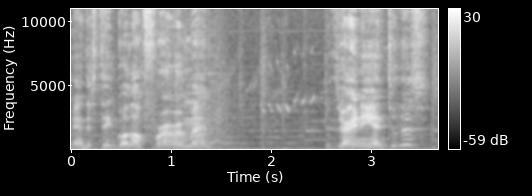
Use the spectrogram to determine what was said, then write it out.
Man, this thing goes on forever, man. Is there any end to this?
